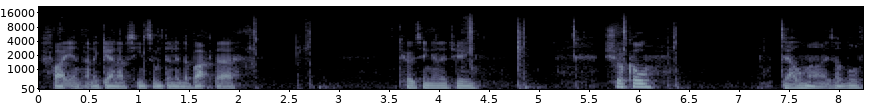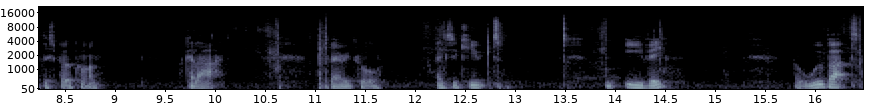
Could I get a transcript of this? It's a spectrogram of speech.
Fighting. And again, I've seen something in the back there. Coating Energy. Shuckle. Dhelmise. I love this Pokemon. Look at that. Very cool. Exeggcute. An Eevee. A Woobat.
